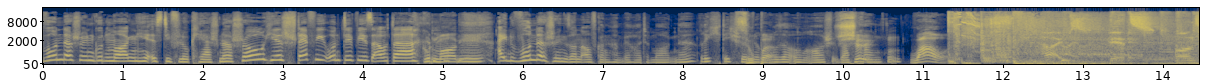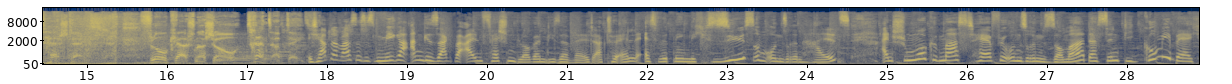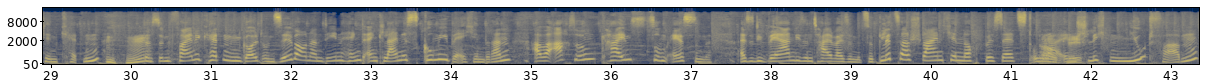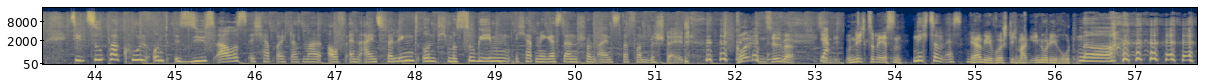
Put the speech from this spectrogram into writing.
Wunderschönen guten Morgen, hier ist die Flo Kerschner Show. Hier ist Steffi und Dippi ist auch da. Guten Morgen. Einen wunderschönen Sonnenaufgang haben wir heute Morgen, ne? Richtig schön Super. rosa-orange über Schön. Franken. Wow. Hypes, Hits und Hashtags. Flo Kerschner Show Trend Update. Ich habe da was, das ist mega angesagt bei allen Fashion-Bloggern dieser Welt aktuell. Es wird nämlich süß um unseren Hals. Ein Schmuck-Must-Have für unseren Sommer. Das sind die Gummibärchenketten. Das sind feine Ketten in Gold und Silber und an denen hängt ein kleines Gummibärchen dran. Aber Achtung, keins zum Essen. Also die Bären, die sind teilweise mit so Glitzersteinchen noch besetzt oder Ah, okay. in schlichten Nude-Farben. Sieht super cool und süß aus. Ich habe euch das mal auf N1 verlinkt und ich muss zugeben, ich habe mir gestern schon eins davon bestellt. Gold und Silber Ja. die. Und nicht zum Essen. Nicht zum Essen. Ja, mir wurscht, ich mag eh nur die roten. Oh.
